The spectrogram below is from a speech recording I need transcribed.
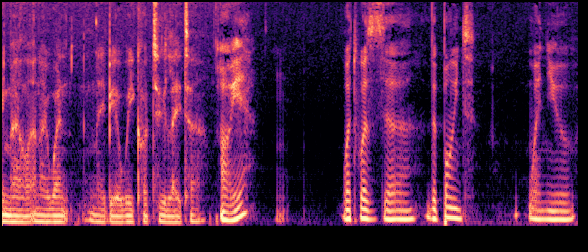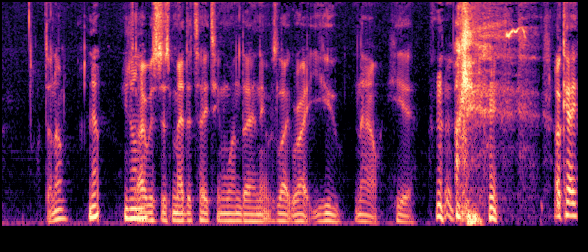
email, and I went maybe a week or two later. Oh yeah. What was the the point when you I Don't know. no you don't I know? was just meditating one day, and it was like, right, you now here. okay. okay,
